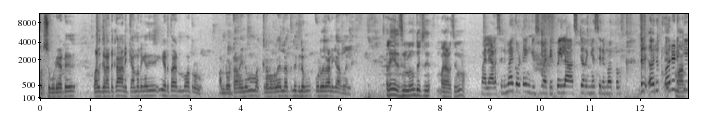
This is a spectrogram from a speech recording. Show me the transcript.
കുറച്ചും കൂടിയായിട്ട് വൾഗറായിട്ട് കാണിക്കാൻ തുടങ്ങിയത് ഈ അടുത്തായിട്ട് മാത്രമേ ഉള്ളൂ. പണ്ടോട്ടാണെങ്കിലും അക്രമങ്ങളും എല്ലാത്തിലും ഇതിലും കൂടുതൽ കാണിക്കാറില്ലല്ലേ? അല്ല ഏത് സിനിമ ഉദ്ദേശിച്ചത്? മലയാള സിനിമ മലയാള സിനിമ ആയിക്കോട്ടെ ഇംഗ്ലീഷ് ആയിക്കോട്ടെ. ഇപ്പൊ ഈ ലാസ്റ്റ് ഇറങ്ങിയ സിനിമ ഇപ്പം ഒരു ഒരിടയ്ക്ക്?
